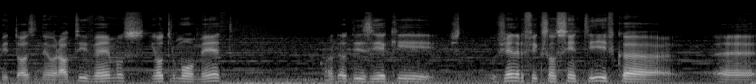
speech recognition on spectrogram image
Mitose Neural tivemos em outro momento, quando eu dizia que o gênero ficção científica é,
